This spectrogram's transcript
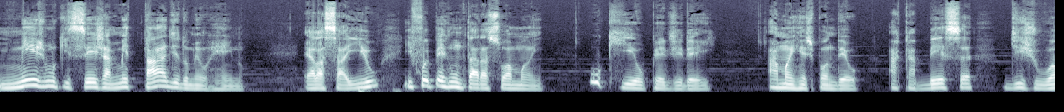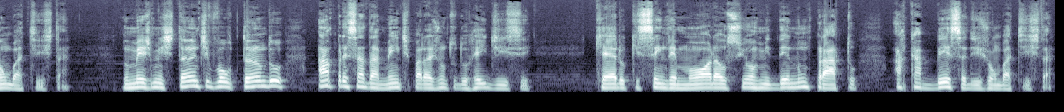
mesmo que seja metade do meu reino. Ela saiu e foi perguntar à sua mãe: O que eu pedirei? A mãe respondeu: A cabeça de João Batista. No mesmo instante, voltando apressadamente para junto do rei, disse: Quero que sem demora o senhor me dê num prato a cabeça de João Batista.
